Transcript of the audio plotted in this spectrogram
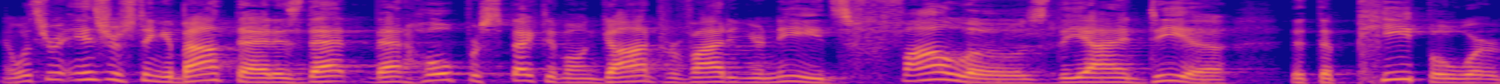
And what's really interesting about that is that that whole perspective on God providing your needs follows the idea that the people were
